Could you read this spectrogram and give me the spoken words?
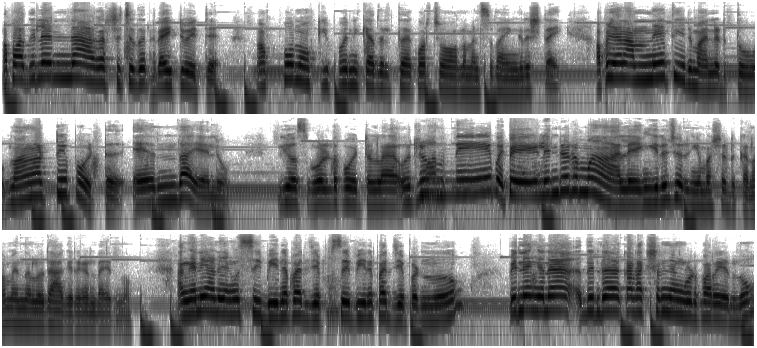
അപ്പൊ അതിൽ എന്നെ ആകർഷിച്ചത് ലൈറ്റ് വെയിറ്റ് അപ്പോൾ നോക്കിയപ്പോൾ എനിക്ക് അതിലത്തെ കുറച്ച് ഓർണമെന്റ്സ് ഭയങ്കര ഇഷ്ടമായി അപ്പൊ ഞാൻ അന്നേ തീരുമാനം എടുത്തു. നാട്ടിൽ പോയിട്ട് എന്തായാലും ലിയോസ് ഗോൾഡ് പോയിട്ടുള്ള ഒരു പേളിന്റെ ഒരു മാലയെങ്കിലും ചുരുങ്ങിയ പക്ഷെ എടുക്കണം എന്നുള്ള ഒരു ആഗ്രഹം ഉണ്ടായിരുന്നു. അങ്ങനെയാണ് ഞങ്ങൾ സിബീനെ പരിചയ സിബീനെ പരിചയപ്പെടുന്നതും പിന്നെ ഇങ്ങനെ ഇതിന്റെ കണക്ഷൻ ഞങ്ങളോട് പറയുന്നതും.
